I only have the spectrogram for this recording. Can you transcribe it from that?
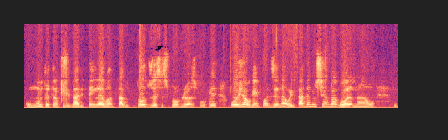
com muita tranquilidade, tem levantado todos esses problemas, porque hoje alguém pode dizer, não, ele está denunciando agora. Não, o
